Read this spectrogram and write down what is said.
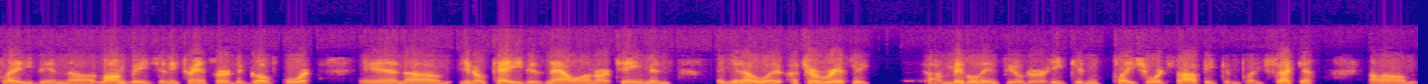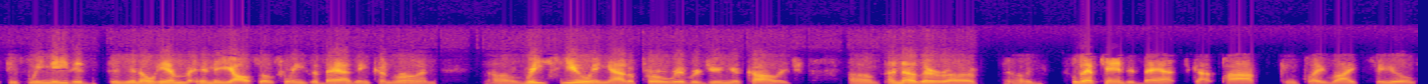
played in uh, Long Beach and he transferred to Gulfport. And, um, you know, Cade is now on our team and, you know, a, a terrific uh, middle infielder. He can play shortstop. He can play second. um, if we needed, you know, him. And he also swings the bat and can run. Uh, Reese Ewing out of Pearl River Junior College, um, another uh, uh, left-handed bat, got pop, can play right field,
